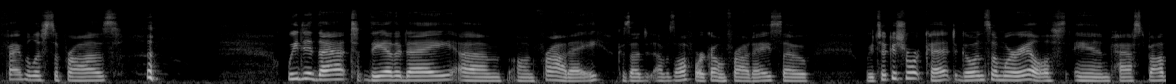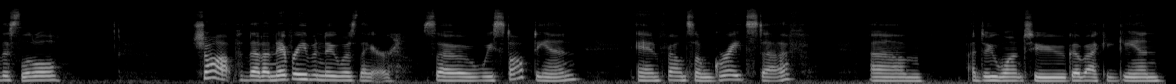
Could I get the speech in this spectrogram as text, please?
fabulous surprise? we did that the other day um, on Friday because I, I was off work on Friday. So we took a shortcut going somewhere else and passed by this little shop that I never even knew was there. So we stopped in and found some great stuff. Um, I do want to go back again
